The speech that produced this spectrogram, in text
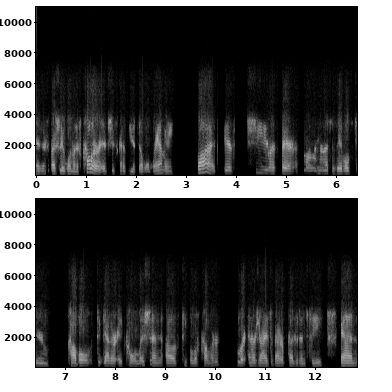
and especially a woman of color, it's just going to be a double whammy. But if she, let's say, Kamala Harris is able to cobble together a coalition of people of color who are energized about her presidency and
